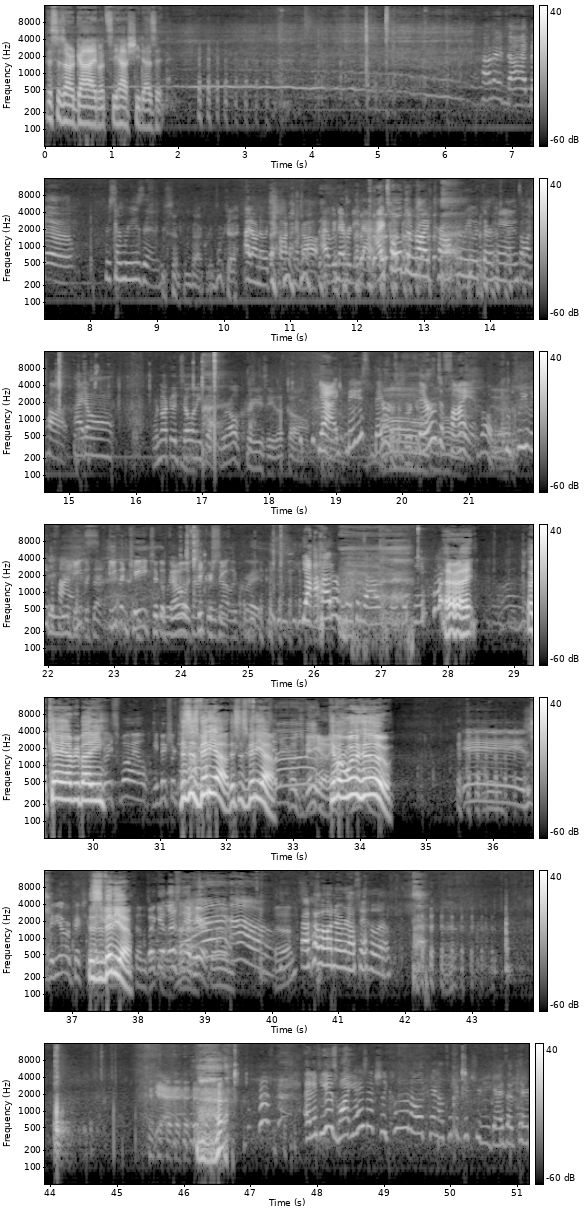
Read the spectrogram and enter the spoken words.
This is our guide. Let's see how she does it. How did I not know? For some reason. You sent them backwards, okay. I don't know what you're talking about. I would never do that. I told them ride properly with their hands on top. I don't. We're not going to tell anybody. We're all crazy. That's all. Yeah, they just they were Oh. they were defiant, completely defiant. Even, even Katie took a vow of secrecy. Yeah, I had her make a vow of secrecy. All right. Okay, everybody. Everybody smile. You make sure This is video. This is video. Oh, video. Give a woohoo. Yay! Is this video or picture? This is video. Wait, get Leslie in here. I'll oh, come on over and I'll say hello. and if you guys want, you guys actually come on all up here and I'll take a picture of you guys up there.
